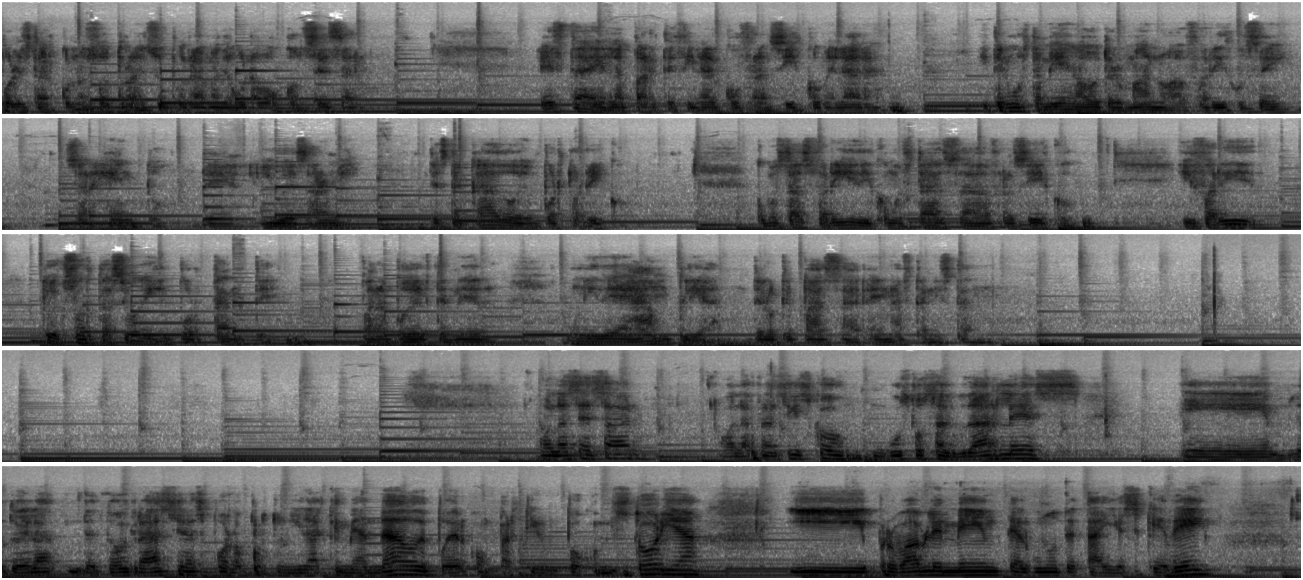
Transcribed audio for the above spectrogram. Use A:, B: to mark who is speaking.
A: por estar con nosotros en su programa de Una Voz con César. Esta es la parte final con Francisco Melara. Y tenemos también a otro hermano, a Farid Hussein, sargento del US Army, destacado en Puerto Rico. ¿Cómo estás, Farid? ¿Y cómo estás, ah, Francisco? Y Farid, tu exhortación es importante para poder tener una idea amplia de lo que pasa en Afganistán.
B: Hola César, hola Francisco, un gusto saludarles. Eh, les, doy la, gracias por la oportunidad que me han dado de poder compartir un poco mi historia y probablemente algunos detalles que dé.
